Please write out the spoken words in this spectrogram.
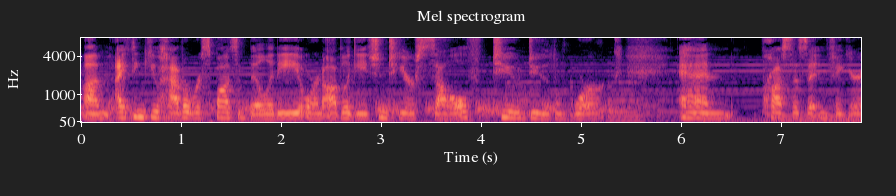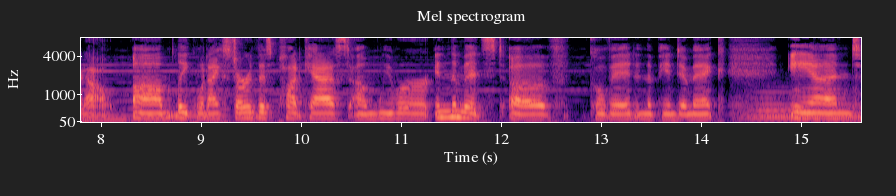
Um, I think you have a responsibility or an obligation to yourself to do the work and process it and figure it out. Um, like when I started this podcast, um, we were in the midst of COVID and the pandemic, and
